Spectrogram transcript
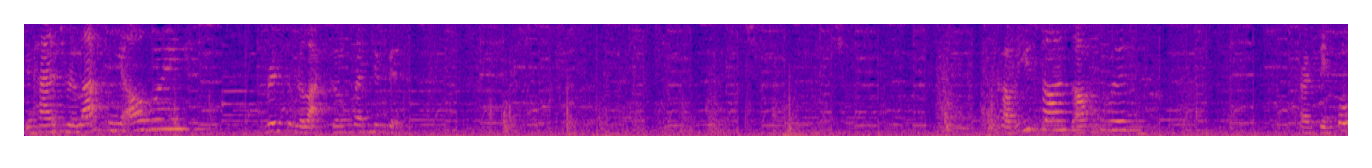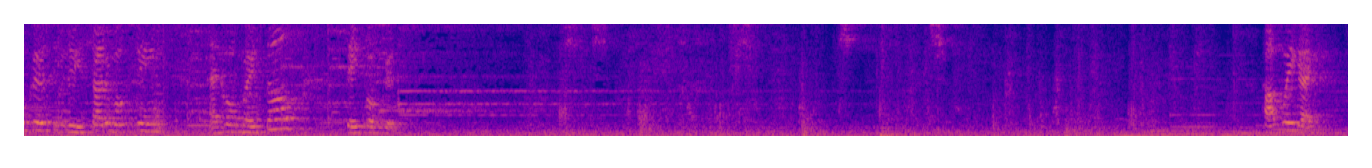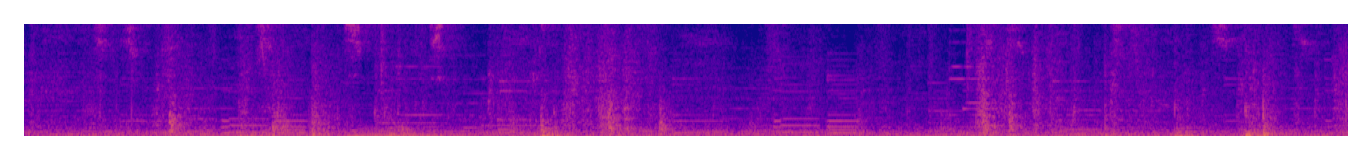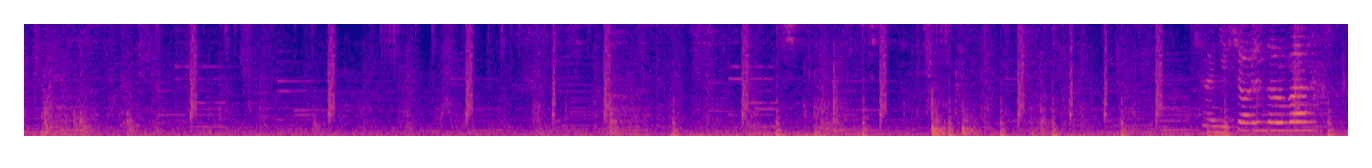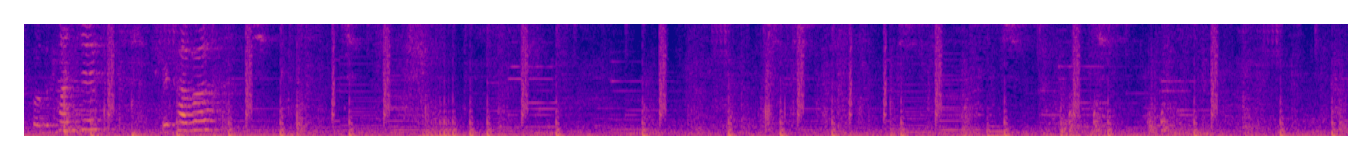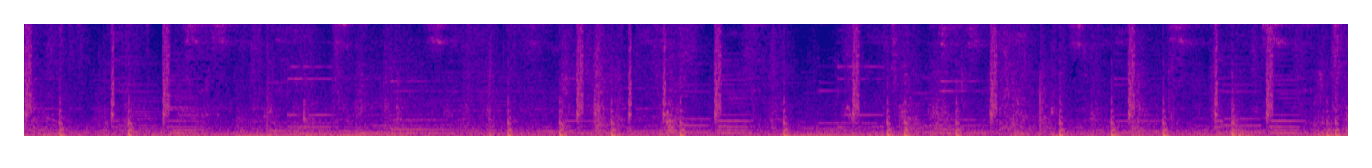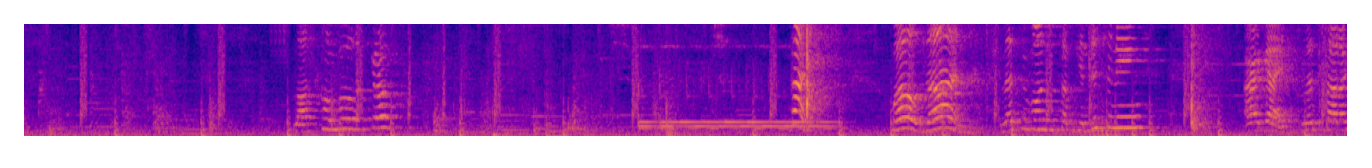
Your hands relax when you're elbowing. Wrists are relaxed, don't clench your fist. Cover your stance afterwards. Try to stay focused, even though you're shadow boxing at home by yourself, stay focused. Halfway, guys.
